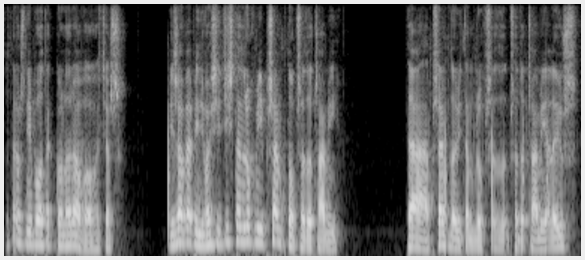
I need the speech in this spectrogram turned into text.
tutaj już nie było tak kolorowo, chociaż wieża B5, właśnie gdzieś ten ruch mi przemknął przed oczami. Tak, przemknął mi ten ruch przed, przed oczami, ale już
